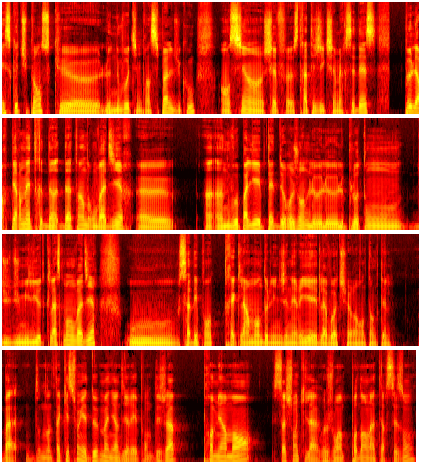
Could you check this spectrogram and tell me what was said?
Est-ce que tu penses que euh, le nouveau team principal, du coup, ancien chef euh, stratégique chez Mercedes, peut leur permettre d'atteindre, on va dire, euh, un, nouveau palier et peut-être de rejoindre le, peloton du, milieu de classement, on va dire? Ou ça dépend très clairement de l'ingénierie et de la voiture en tant que telle? Bah, Dans ta question, il y a deux manières d'y répondre. Déjà, premièrement, sachant qu'il a rejoint pendant l'intersaison,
